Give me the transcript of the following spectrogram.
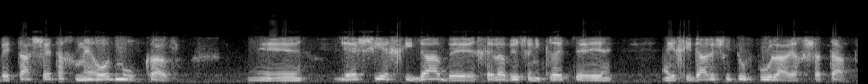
בתא שטח מאוד מורכב. אה, יש יחידה בחיל האוויר שנקראת היחידה לשיתוף פעולה, יחשת"פ.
